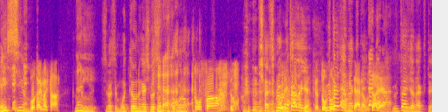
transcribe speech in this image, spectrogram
え、知らん。わかりました？何？すみません、もう一回お願いします。そこの。土佐の、じゃあ、その歌がいい。あるじゃないですか、ドドイ歌じゃツみたいななくて。歌で。歌じゃなくて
